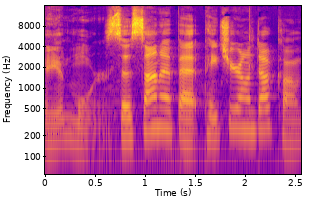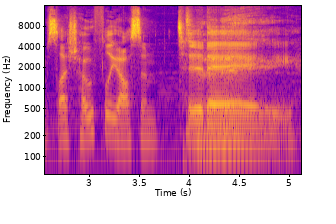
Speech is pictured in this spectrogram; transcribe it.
and more. So sign up at patreon.com slash hopefully awesome today.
